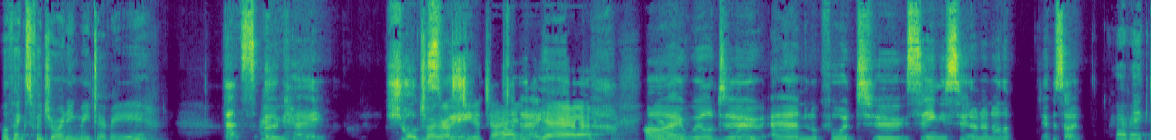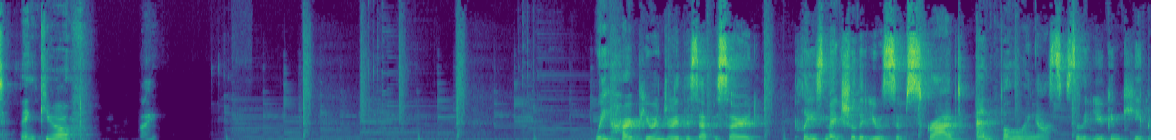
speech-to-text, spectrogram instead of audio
Well, thanks for joining me, Debbie. that's okay. Short Enjoy and the rest of your day. today. Yeah. I Yeah. will do and look forward to seeing you soon on another episode. Perfect. Thank you. Bye. We hope you enjoyed this episode. Please make sure that you are subscribed and following us so that you can keep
